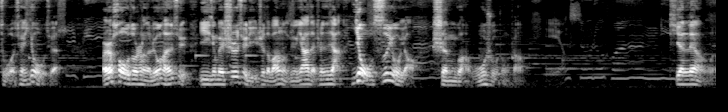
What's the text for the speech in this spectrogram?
左劝右劝。而后座上的刘含旭已经被失去理智的王冷静压在身下，又撕又咬，身挂无数重伤。天亮了。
